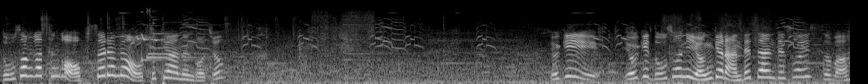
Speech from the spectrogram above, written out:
노선 같은 거 없애려면 어떻게 하는 거죠? 여기 여기 노선이 연결 안 됐다는데 서 있어 봐.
